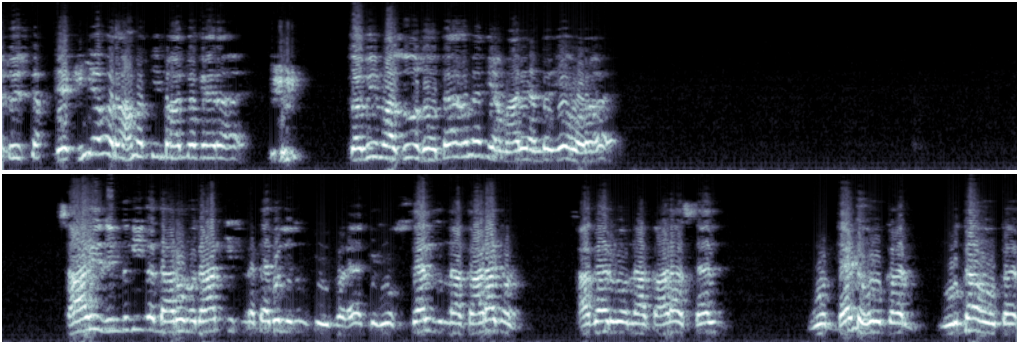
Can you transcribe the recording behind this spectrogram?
تو اس کا، دیکھیے وہ رحمت کی بات جو کہہ رہا ہے۔ کبھی محسوس ہوتا ہے ہمیں کہ ہمارے اندر یہ ہو رہا ہے۔ ساری زندگی کا دار و مدار اس میٹابولزم کے اوپر ہے کہ وہ سیلز ناکارا جو اگر وہ ناکارا سیل وہ ڈیڈ ہو کر، مردہ ہو کر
